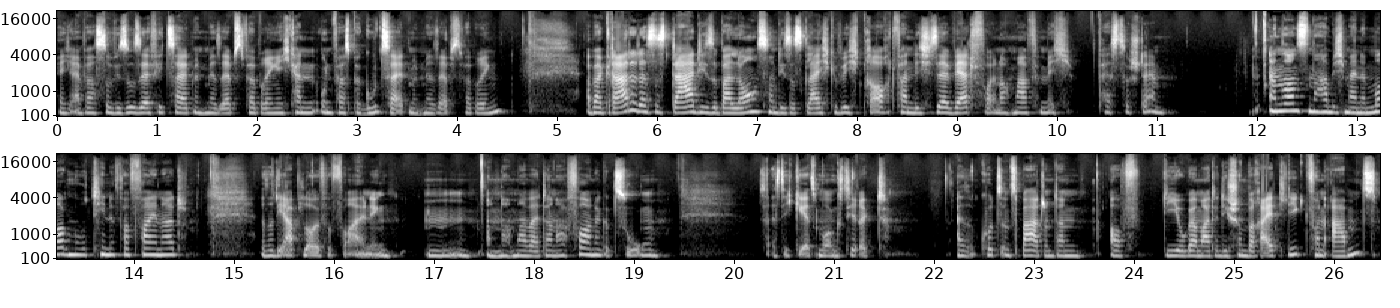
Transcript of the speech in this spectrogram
wenn ich einfach sowieso sehr viel Zeit mit mir selbst verbringe. Ich kann unfassbar gut Zeit mit mir selbst verbringen. Aber gerade, dass es da diese Balance und dieses Gleichgewicht braucht, fand ich sehr wertvoll nochmal für mich festzustellen. Ansonsten habe ich meine Morgenroutine verfeinert. Also die Abläufe vor allen Dingen. Mm, und nochmal weiter nach vorne gezogen. Das heißt, ich gehe jetzt morgens direkt, also kurz ins Bad und dann auf die Yogamatte, die schon bereit liegt, von abends.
